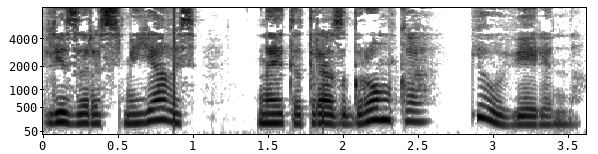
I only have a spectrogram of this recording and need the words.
Лиза рассмеялась, на этот раз громко и уверенно.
